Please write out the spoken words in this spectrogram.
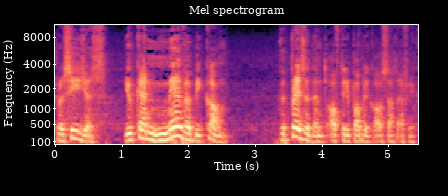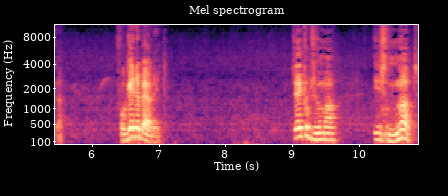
procedures, you can never become the president of the Republic of South Africa. Forget about it. Jacob Zuma is not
